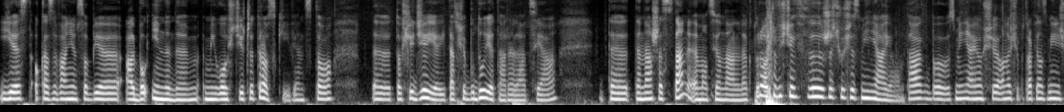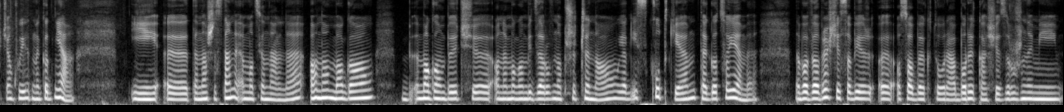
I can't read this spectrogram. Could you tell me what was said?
jest okazywaniem sobie albo innym miłości czy troski, więc to, e, to się dzieje i tak się buduje ta relacja. Te, te nasze stany emocjonalne, które oczywiście w życiu się zmieniają, tak? Bo zmieniają się, one się potrafią zmienić w ciągu jednego dnia. I e, te nasze stany emocjonalne, one mogą, mogą być, e, one mogą być zarówno przyczyną, jak i skutkiem tego, co jemy. No bo wyobraźcie sobie e, osobę, która boryka się z różnymi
